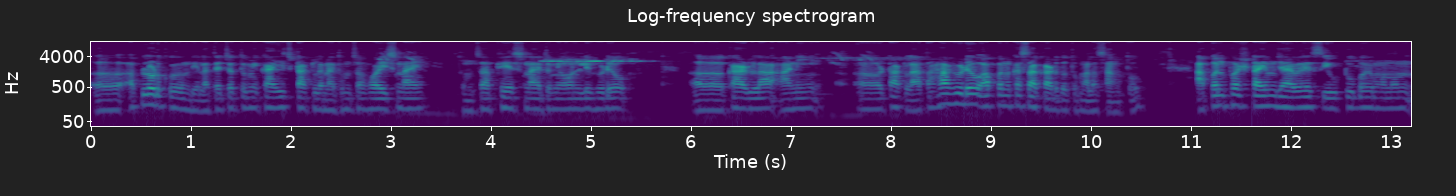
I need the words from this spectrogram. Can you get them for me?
अपलोड करून दिला. त्याच्यात तुम्ही काहीच टाकलं नाही. तुमचा व्हॉईस नाही तुमचा फेस नाही तुम्ही ओनली व्हिडिओ काढला आणि टाकला. आता हा व्हिडिओ आपण कसा काढतो तुम्हाला सांगतो. आपण फर्स्ट टाईम ज्यावेळेस यूट्यूबर म्हणून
